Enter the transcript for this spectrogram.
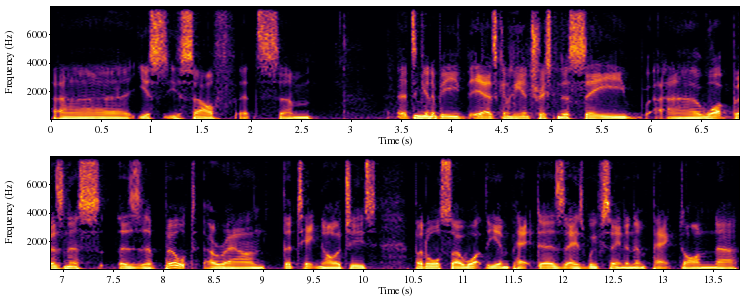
uh, yourself, it's. Um, it's mm. going to be yeah, it's going to be interesting to see uh, what business is built around the technologies, but also what the impact is, as we've seen an impact on uh,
